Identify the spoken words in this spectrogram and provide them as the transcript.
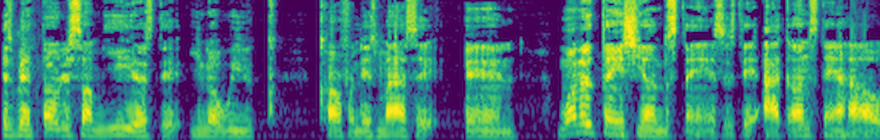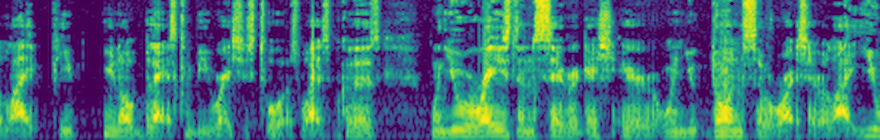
it's been thirty some years that you know we come from this mindset, and one of the things she understands is that I can understand how like people, you know, blacks can be racist towards whites because when you were raised in the segregation era, when you during the civil rights era, like you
